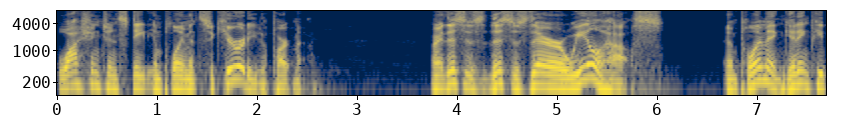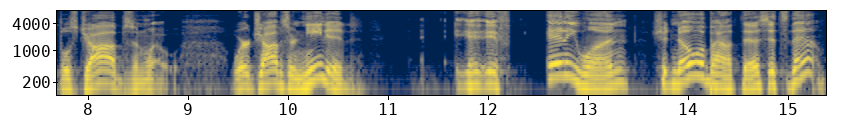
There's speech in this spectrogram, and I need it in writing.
Washington State Employment Security Department. All right, this is this is their wheelhouse. Employment, getting people's jobs and wh- where jobs are needed. If anyone should know about this, it's them.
